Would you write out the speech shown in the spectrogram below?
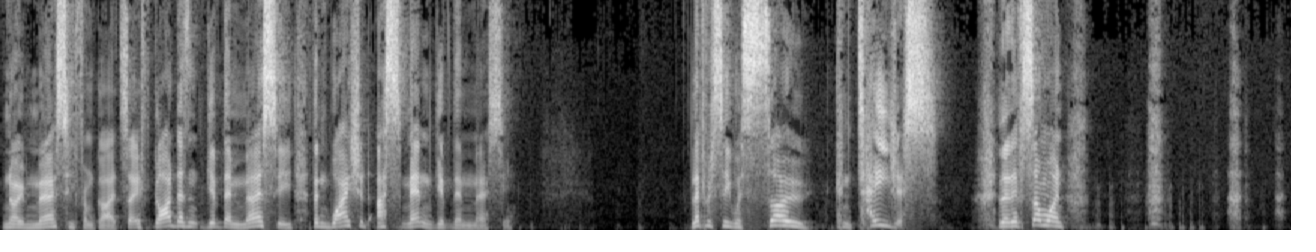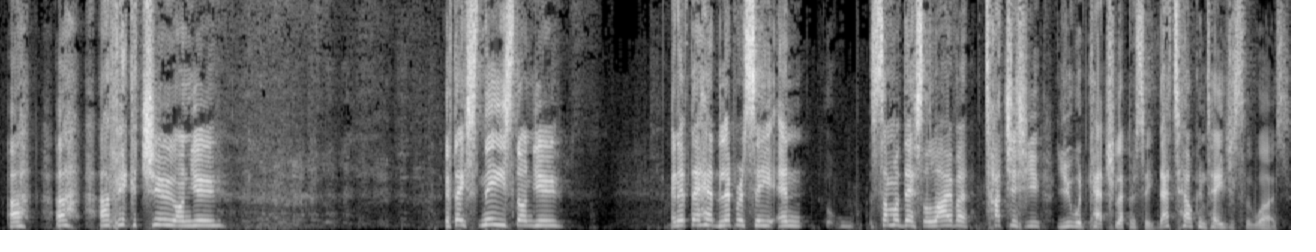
no mercy from God. So if God doesn't give them mercy, then why should us men give them mercy? Leprosy was so contagious that if someone, uh, uh, uh, Pikachu on you, if they sneezed on you, and if they had leprosy and some of their saliva touches you, you would catch leprosy. That's how contagious it was.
